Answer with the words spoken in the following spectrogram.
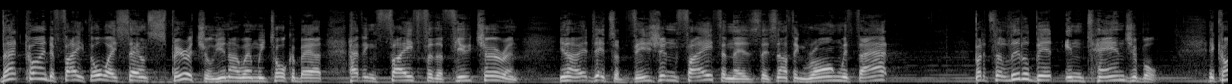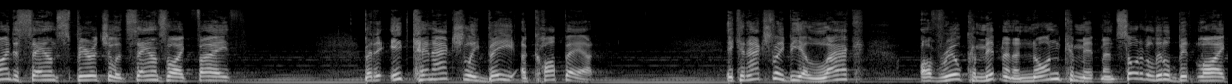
that kind of faith always sounds spiritual, you know, when we talk about having faith for the future. And, you know, it's a vision faith, and there's, there's nothing wrong with that. But it's a little bit intangible. It kind of sounds spiritual, it sounds like faith, but it can actually be a cop out it can actually be a lack of real commitment, a non commitment, sort of a little bit like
